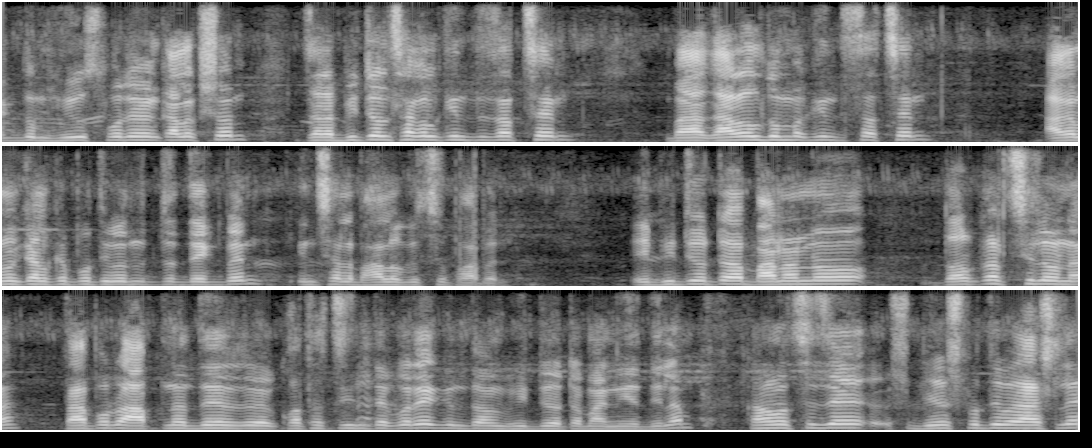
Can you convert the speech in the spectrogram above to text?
একদম হিউজ পরিমাণ কালেকশন যারা বিটল ছাগল কিনতে চাচ্ছেন বা গারল দুম্বা কিনতে চাচ্ছেন আগামীকালকে প্রতিবেদনটা দেখবেন, ইনশাল্লাহ ভালো কিছু পাবেন। এই ভিডিওটা বানানো দরকার ছিল না তারপরে আপনাদের কথা চিন্তা করে কিন্তু আমি ভিডিওটা বানিয়ে দিলাম। কারণ হচ্ছে যে, বৃহস্পতিবার আসলে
